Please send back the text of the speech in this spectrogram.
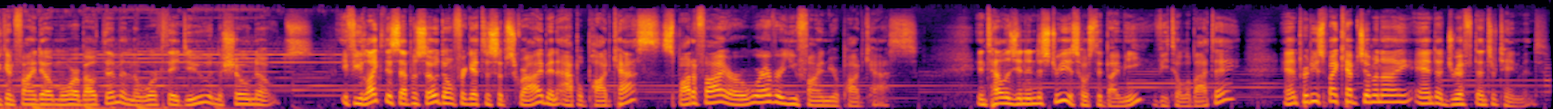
You can find out more about them and the work they do in the show notes. If you like this episode, don't forget to subscribe in Apple Podcasts, Spotify, or wherever you find your podcasts. Intelligent Industry is hosted by me, Vito Labate, and produced by Capgemini and Adrift Entertainment.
